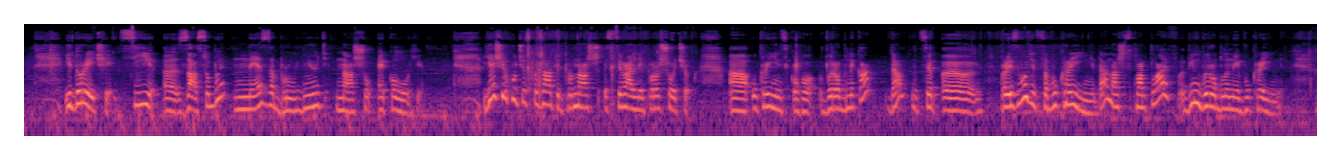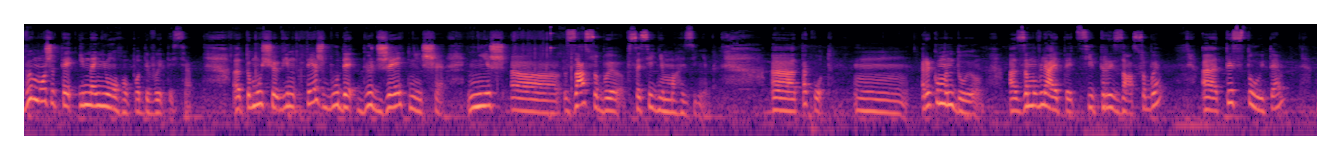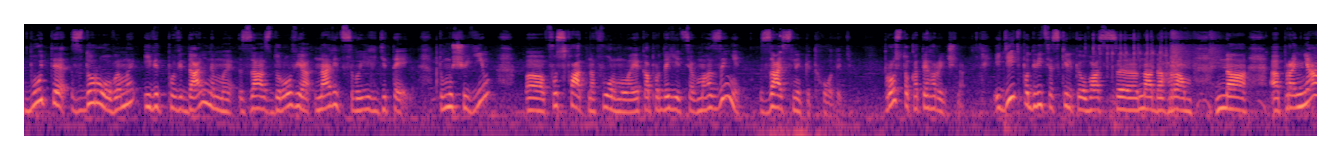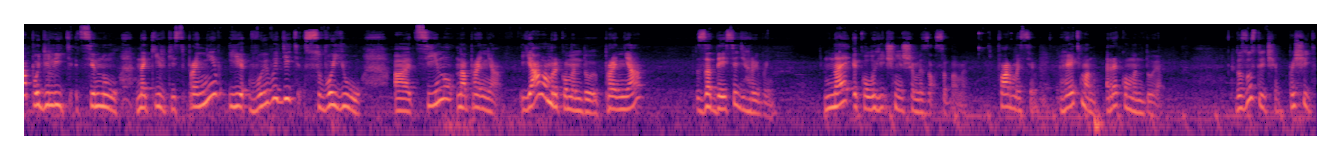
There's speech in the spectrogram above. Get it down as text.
І, до речі, ці е, засоби не забруднюють нашу екологію. Я ще хочу сказати про наш стиральний порошочок українського виробника. Да? Це е, производиться в Україні. Да? Наш Smart Life він вироблений в Україні. Ви можете і на нього подивитися, е, тому що він теж буде бюджетніше, ніж е, засоби в сусідньому магазині. Е, так от, м, рекомендую, е, замовляйте ці три засоби. Е, тестуйте, будьте здоровими і відповідальними за здоров'я навіть своїх дітей, тому що їм е, фосфатна формула, яка продається в магазині, зась не підходить. Просто категорично. Ідіть, подивіться, скільки у вас треба грам на е, прання, поділіть ціну на кількість пранів і виведіть свою е, ціну на прання. Я вам рекомендую прання за 10 гривень. найекологічнішими засобами. Фармасі Гетьман рекомендує. До зустрічі! Пишіть.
